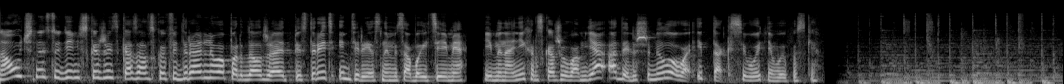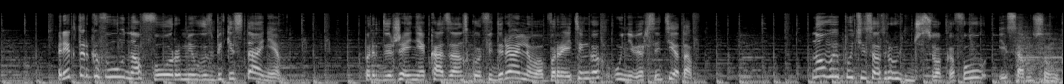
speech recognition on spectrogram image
Научная студенческая жизнь Казанского федерального продолжает пестрить интересными событиями. Именно о них расскажу вам я, Адель Шамилова. Итак, сегодня в выпуске. Ректор КФУ на форуме в Узбекистане. Продвижение Казанского федерального в рейтингах университетов. Новые пути сотрудничества КФУ и Samsung.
